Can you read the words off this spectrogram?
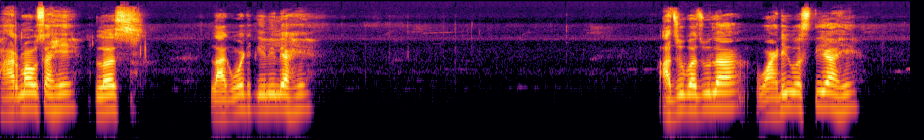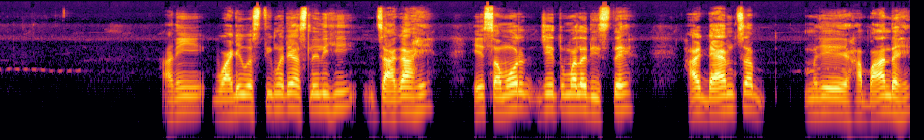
फार्म हाऊस आहे प्लस लागवड केलेली आहे. आजूबाजूला वाडी वस्ती आहे. आणि वाडी वस्तीमध्ये असलेली ही जागा आहे. हे समोर जे तुम्हाला दिसते हा डॅमचा म्हणजे हा बांध आहे.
